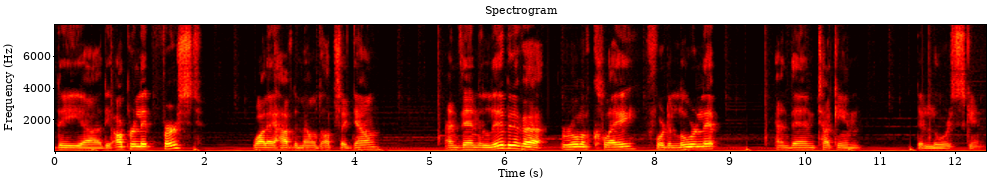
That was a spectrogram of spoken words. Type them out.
the uh, the upper lip first, while I have the mount upside down, and then a little bit of a roll of clay for the lower lip and then tuck in the lower skin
